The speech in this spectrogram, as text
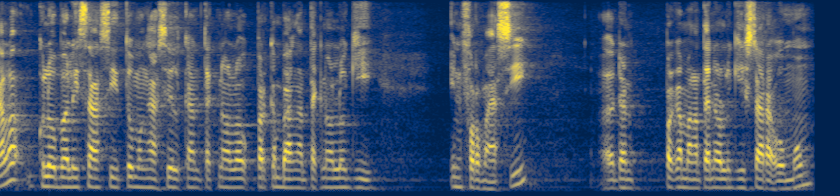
Kalau globalisasi itu menghasilkan teknologi perkembangan teknologi informasi uh, dan perkembangan teknologi secara umum,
